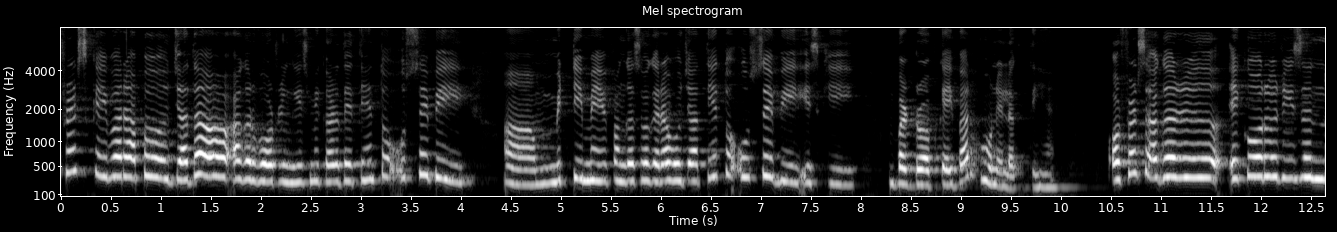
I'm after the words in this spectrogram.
फ्रेंड्स कई बार आप ज़्यादा अगर वाटरिंग इसमें कर देते हैं तो उससे भी आ, मिट्टी में फंगस वगैरह हो जाती है तो उससे भी इसकी बर्ड ड्रॉप कई बार होने लगती हैं। और फ्रेंड्स अगर एक और रीज़न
